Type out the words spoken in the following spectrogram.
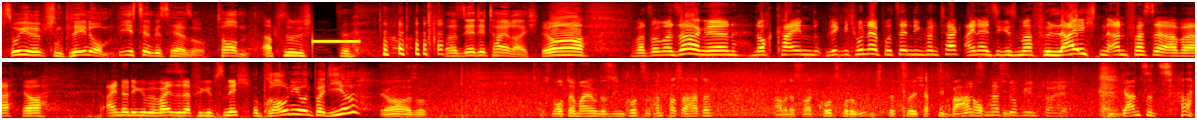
So, ihr hübschen Plenum. Wie ist denn bisher so? Torben, Absolute Sch war sehr detailreich. Ja, was soll man sagen? Ne? Noch keinen wirklich hundertprozentigen Kontakt. Ein einziges Mal vielleicht ein Anfasser, aber ja, eindeutige Beweise dafür gibt es nicht. Und Brownie und bei dir? Ja, also ich war auch der Meinung, dass ich einen kurzen Anfasser hatte. Aber das war kurz vor der Routenspitze. Ich habe die Bahn auch Nutzen hast die, du auf jeden Fall. die ganze Zeit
